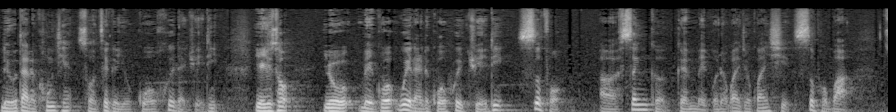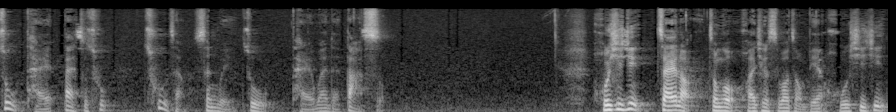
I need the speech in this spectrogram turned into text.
留待了空间，说这个由国会来决定，也就是说由美国未来的国会决定是否呃升格跟美国的外交关系，是否把驻台办事处。处长升为驻台湾的大使。胡锡进栽了中国《环球时报》总编胡锡进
